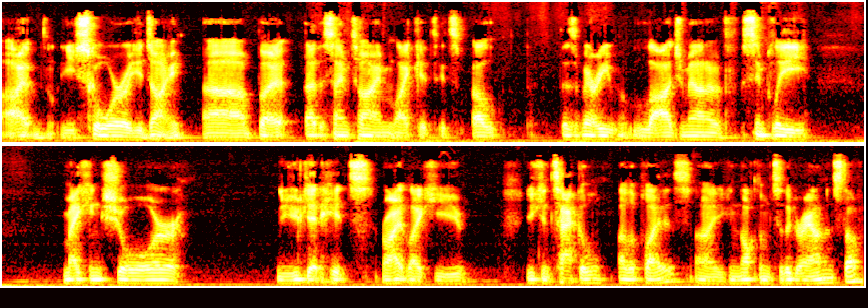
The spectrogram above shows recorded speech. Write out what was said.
I, you score or you don't, uh, but at the same time, like it's it's a, there's a very large amount of simply making sure you get hits right. Like you you can tackle other players, uh, you can knock them to the ground and stuff.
